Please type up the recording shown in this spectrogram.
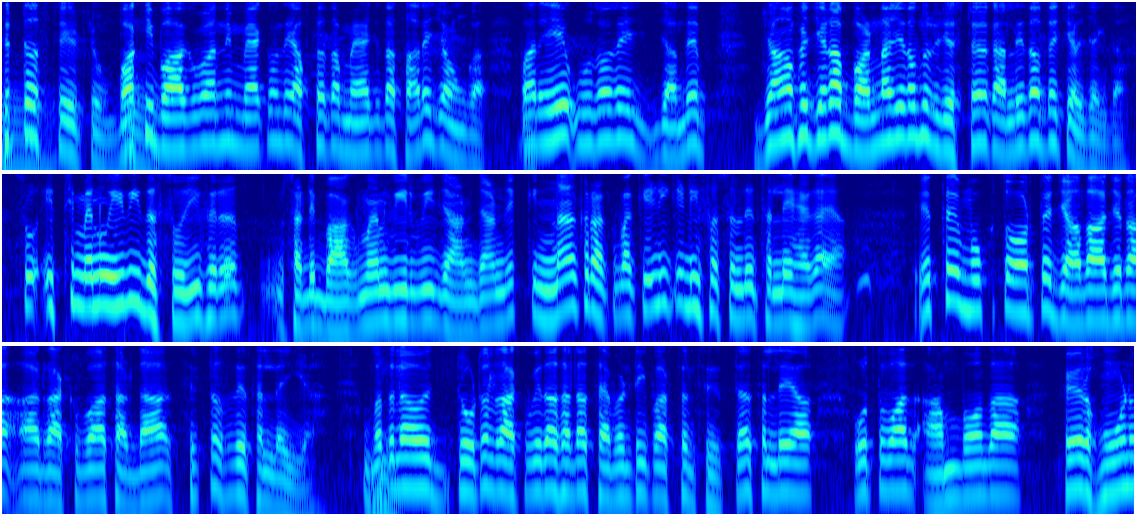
ਸਿੱਟਰ ਸਟੇਟ ਚੋਂ। ਬਾਕੀ ਬਾਗਬਾਨੀ ਮਹਿਕਮੇ ਦੇ ਅਫਸਰ ਤਾਂ ਮੈਂ ਜਿੱਦਾਂ ਸਾਰੇ ਜਾਊਂਗਾ ਪਰ ਇਹ ਉਦੋਂ ਦੇ ਜਾਂਦੇ ਜਾਂ ਫਿਰ ਜਿਹੜਾ ਬਣਨਾ ਜੇ ਤਾਂ ਉਹਨੂੰ ਰਜਿਸਟਰ ਕਰ ਲਈਦਾ ਉਹਦੇ ਚੱਲ ਜਾਈਦਾ। ਸੋ ਇੱਥੇ ਮੈਨੂੰ ਇਹ ਵੀ ਦੱਸੋ ਜੀ ਫਿਰ ਸਾਡੇ ਬਾਗਬਾਨ ਵੀਰ ਵੀ ਜਾਣ ਜਾਣ ਜੇ ਕਿੰਨਾ ਕੁ ਰਕਬਾ ਕਿਹੜੀ ਕਿਹੜੀ ਫਸਲ ਦੇ ਥੱਲੇ ਹੈਗਾ ਆ? ਇੱਥੇ ਮੁੱਖ ਤੌਰ ਤੇ ਜ਼ਿਆਦਾ ਜਿਹੜਾ ਰਕਬਾ ਸਾਡਾ ਸਿਟਰਸ ਦੇ ਥੱਲੇ ਹੀ ਆ। ਮਤਲਬ ਟੋਟਲ ਰਕਬੇ ਦਾ ਸਾਡਾ 70% ਸਿਟਰਸ ਥੱਲੇ ਆ ਉਸ ਤੋਂ ਬਾਅਦ ਅੰਬ ਆਉਂਦਾ ਫਿਰ ਹੁਣ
